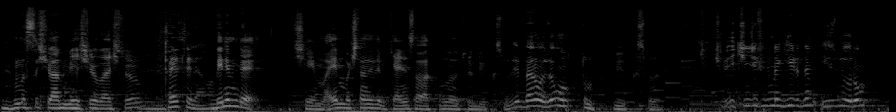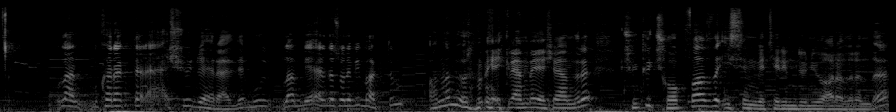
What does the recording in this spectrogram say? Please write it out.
Nasıl şu an meşrulaştırıyorum. Kaliteli ama. Benim de şeyim var. En başından dedim kendi salaklığımdan ötürü büyük kısmı değil. Ben o yüzden unuttum büyük kısmını. Şimdi ikinci filme girdim, izliyorum. Ulan bu karakter ha, şuydu herhalde. Bu lan bir yerden sonra bir baktım. Anlamıyorum ekranda yaşananları. Çünkü çok fazla isim ve terim dönüyor aralarında.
